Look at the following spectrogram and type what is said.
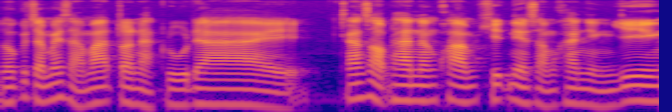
เราก็จะไม่สามารถตระหนักรู้ได้ การสอบทานทางความคิดเนี่ยสำคัญอย่างยิ่ง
